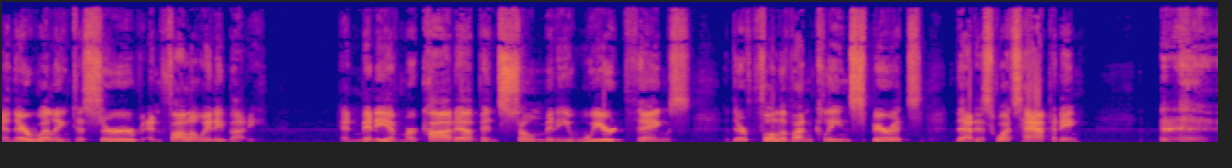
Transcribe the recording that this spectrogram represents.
And they're willing to serve and follow anybody and many of them are caught up in so many weird things. They're full of unclean spirits. That is what's happening. and,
